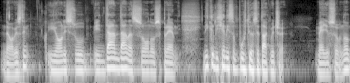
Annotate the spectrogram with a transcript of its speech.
da objasnim i oni su i dan danas su ono spremni. Nikad ih ja nisam pustio da se takmiče međusobno.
